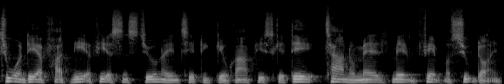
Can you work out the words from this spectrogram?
turen der fra den 89. 20. ind til den geografiske, det tager normalt mellem 5 og 7 døgn.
